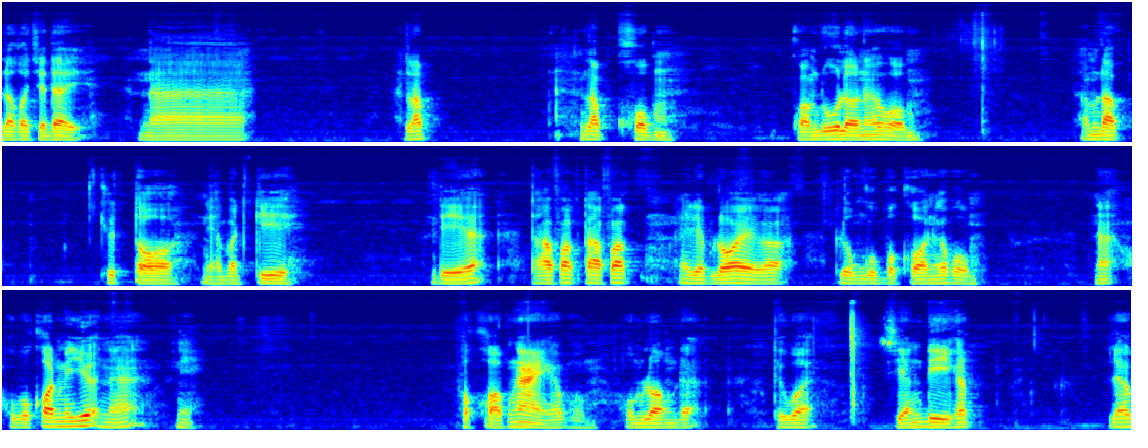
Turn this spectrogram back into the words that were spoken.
เราก็จะได้นารับรับคมความรู้เรานะครับผมสำหรับจุดต่อเนี่ยบัตรกีเดี๋ยวทาฟักทาฟักให้เรียบร้อยก็ลงอุปกรณ์ครับผมนะอุปกรณ์ไม่เยอะนะ ประกอบง่ายครับผม ผมลองเดะถือว่าเสียงดีครับ แล้ว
